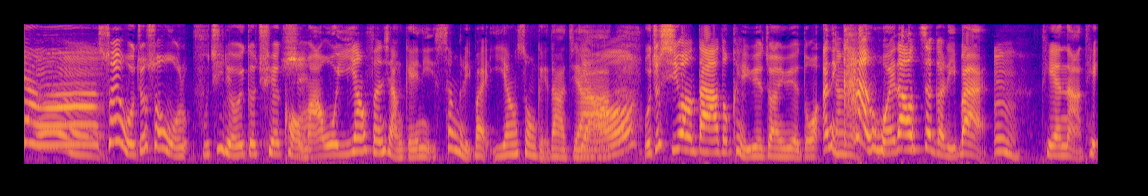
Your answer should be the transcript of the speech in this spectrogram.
样啊，嗯。所以我就说我福气留一个缺口嘛，我一样分享给你，上个礼拜一样送给大家。有，我就希望大家都可以越赚越多。啊！你看回到这个礼拜，嗯，天呐，天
